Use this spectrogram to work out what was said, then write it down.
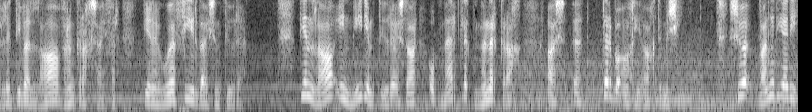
Relatiewe lae wrinkragsyfer teen 'n hoë 4000 toere. Teen lae en medium toere is daar opmerklik minder krag as 'n turbo-aangejaagde masjien. So wanneer jy die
